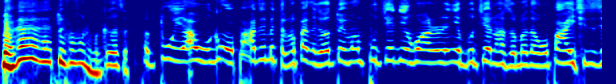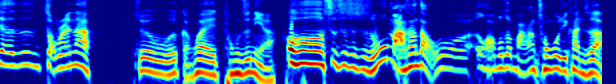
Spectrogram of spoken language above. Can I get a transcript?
哎哎哎，对方放你们鸽子，啊，对呀，我跟我爸这边等了半个小时，对方不接电话，人也不见了什么的，我爸一气之下走人了，所以我赶快通知你了，哦，是是是是，我马上到，我二话不说马上冲过去看车。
